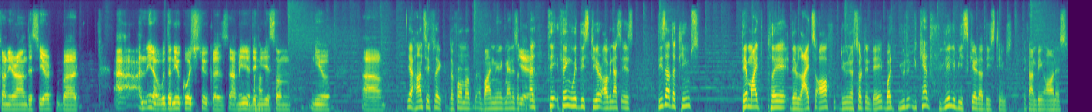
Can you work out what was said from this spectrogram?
turn it around this year, but uh, and you know with the new coach too, because I mean they uh-huh. needed some new. Um, yeah, Hansi Flick, the former Bayern Munich manager. Yeah. And th- thing with this tier, Avinash, is these are the teams they might play their lights off during a certain day, but you you can't really be scared of these teams, if I'm being honest.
